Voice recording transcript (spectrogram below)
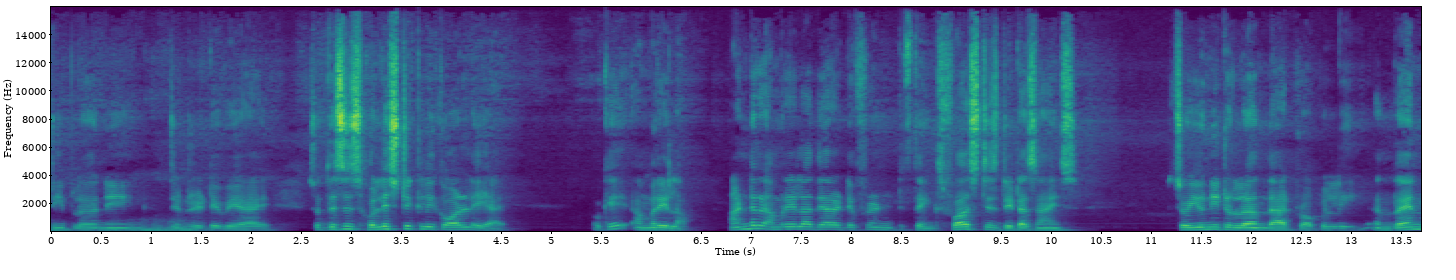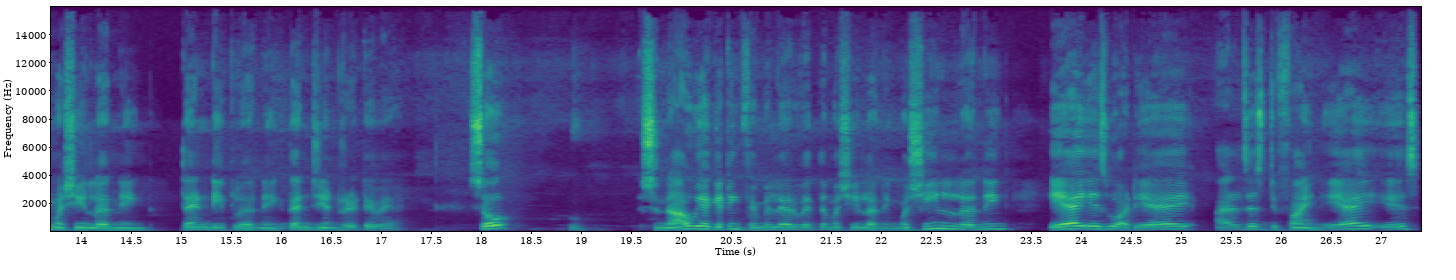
deep learning, generative AI. So this is holistically called AI. Okay, umbrella. under umbrella there are different things. First is data science. So you need to learn that properly and then machine learning then deep learning then generative ai so so now we are getting familiar with the machine learning. Machine learning ai is what? Ai i'll just define. Ai is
